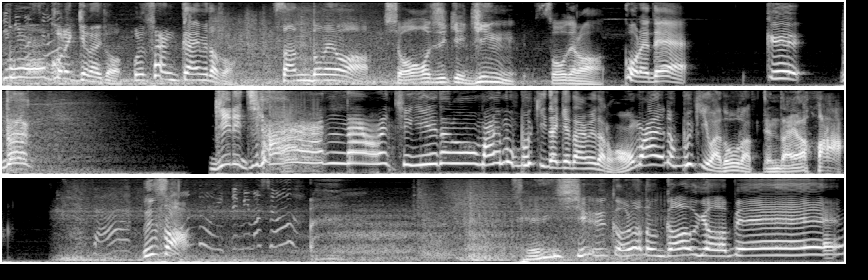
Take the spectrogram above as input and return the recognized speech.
もうこれいけないと。これ3回目だぞ。3度目の正直銀。そうだろ。これで、く、ぐっギリ違うんだよお前ちげえだろお前も武器だけダメだろお前の武器はどうなってんだよ嘘どんどん行ってみましょう先週からのガウやべえ。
